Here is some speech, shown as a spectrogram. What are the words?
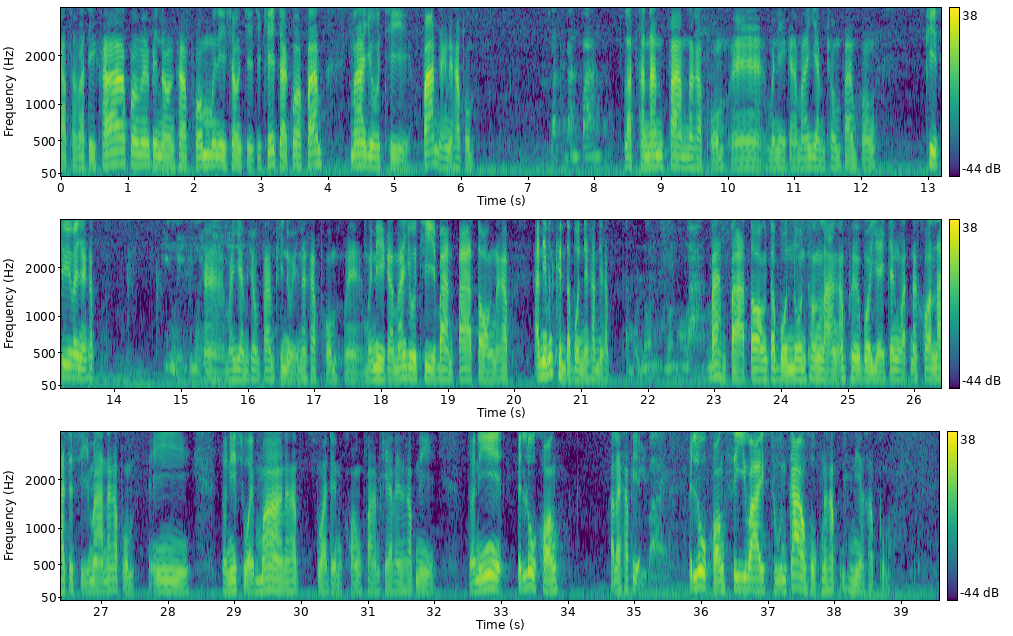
ครับสวัสดีครับพ่อแม่พี่น้องครับ ผมมือนีช่องเจจิเคจากกัวฟาร์มมาอยู่ที่ฟาร์มอย่างนะครับ ผมรัฐนันฟางครับรัตนันฟาร์มนะครับผมแหมมือนี้ก็มาเยี่ยมชมฟาร์มของพี่ซื้อไว้อย่างครับพี่หนุ่ยพี่หนุ่ยอ่ามาเยี่ยมชมฟาร์มพี่หนุ่ยนะครับผมแหมมือนี้ก็มาอยู่ที่บ้านป่าตองนะครับ อันนี้มันขึ้นตำบลนะครับเนี่ยครับตำบลโน้นโน้นทองหลางบ้านป่าตองตำบลโนนทองหลางอำเภอบัวใหญ่จังหวัดนครราชสีมานะครับ ผมนี่ ตัวนี้สวยมากนะครับ ตัวเด่นของฟาร์มแกเลยนะครับนี่ ตัวนี้เป็นลูกของอะไรครับพี่ดีวายเป็นลูกของ CY 0 9 6นะครับ เนี่ยครับผม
